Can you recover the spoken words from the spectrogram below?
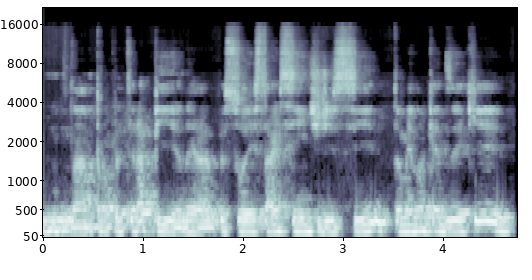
na própria terapia, né, a pessoa estar ciente de si também não quer dizer que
